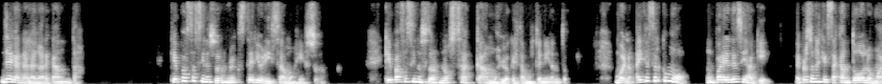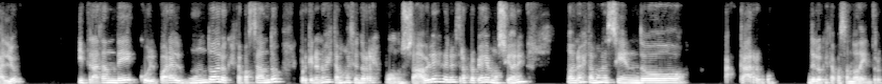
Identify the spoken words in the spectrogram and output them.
llegan a la garganta. ¿Qué pasa si nosotros no exteriorizamos eso? ¿Qué pasa si nosotros no sacamos lo que estamos teniendo? Bueno, hay que hacer como un paréntesis aquí. Hay personas que sacan todo lo malo y tratan de culpar al mundo de lo que está pasando porque no nos estamos haciendo responsables de nuestras propias emociones, no nos estamos haciendo cargo de lo que está pasando adentro.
